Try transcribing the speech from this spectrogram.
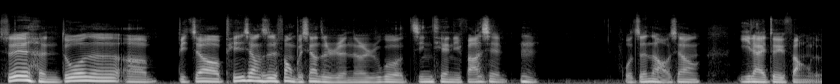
所以很多呢，呃，比较偏向是放不下的人呢，如果今天你发现，嗯，我真的好像依赖对方了，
